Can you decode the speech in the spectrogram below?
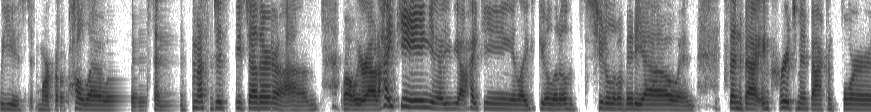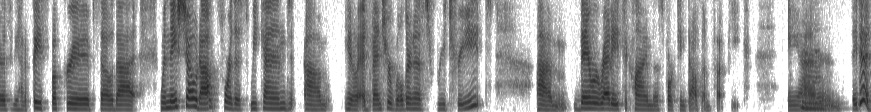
We used Marco Polo, sent messages to each other um, while we were out hiking. You know, you'd be out hiking and like do a little, shoot a little video and send back encouragement back and forth. We had a Facebook group so that when they showed up for this weekend, um, you know, adventure wilderness retreat, um, they were ready to climb this 14,000 foot peak and they did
